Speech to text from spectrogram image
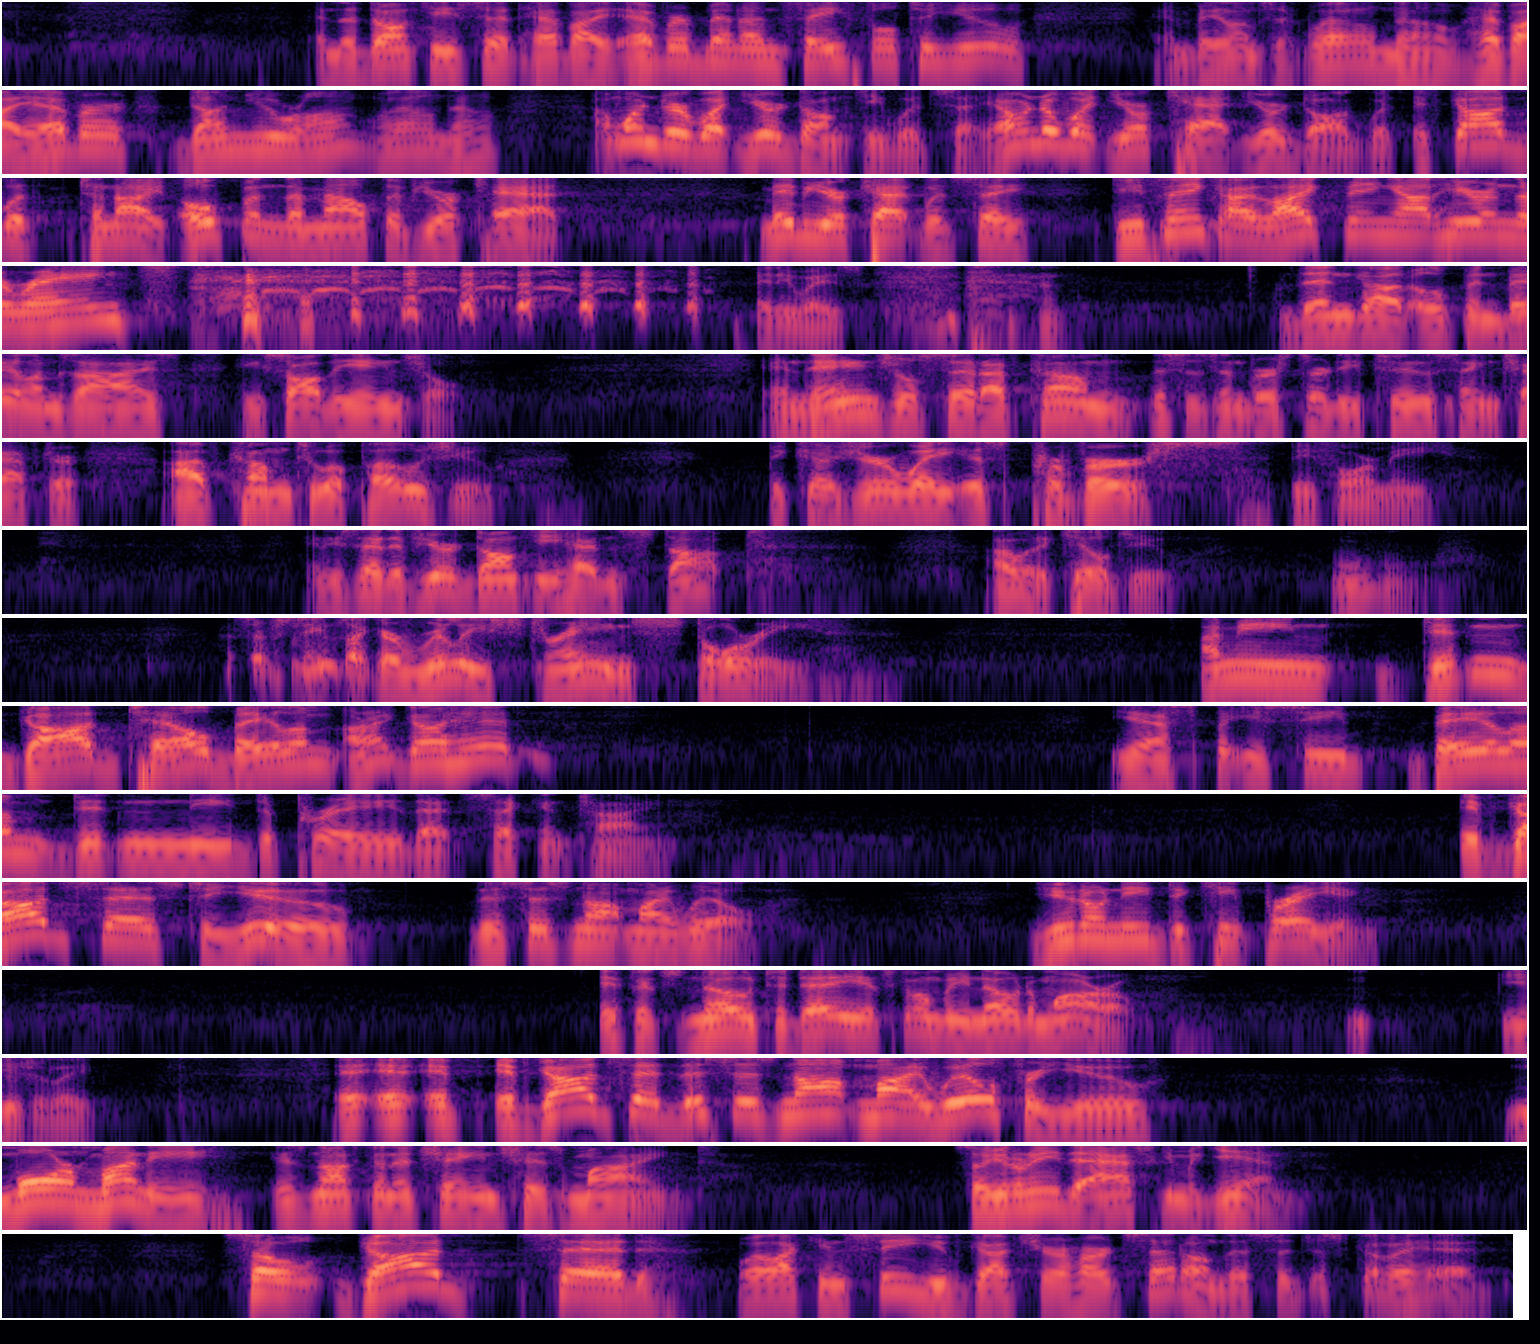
And the donkey said, Have I ever been unfaithful to you? And Balaam said, Well, no. Have I ever done you wrong? Well, no. I wonder what your donkey would say. I wonder what your cat, your dog would. If God would tonight open the mouth of your cat, maybe your cat would say, Do you think I like being out here in the rain? Anyways, then God opened Balaam's eyes. He saw the angel. And the angel said, I've come, this is in verse 32, same chapter, I've come to oppose you because your way is perverse before me. And he said, If your donkey hadn't stopped, I would have killed you. Ooh. That seems like a really strange story. I mean, didn't God tell Balaam, all right, go ahead? Yes, but you see, Balaam didn't need to pray that second time. If God says to you, This is not my will, you don't need to keep praying. If it's no today, it's going to be no tomorrow usually. If, if God said, This is not my will for you, more money is not going to change his mind. So you don't need to ask him again. So God said, Well, I can see you've got your heart set on this, so just go ahead.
